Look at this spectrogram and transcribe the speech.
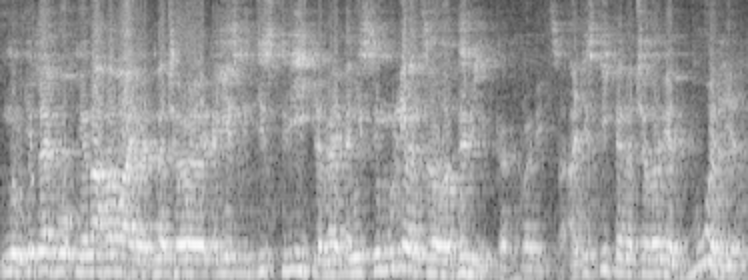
ну не дай бог не наговаривать на человека, если действительно это не симуленция ладрит, как говорится, а действительно человек болен,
